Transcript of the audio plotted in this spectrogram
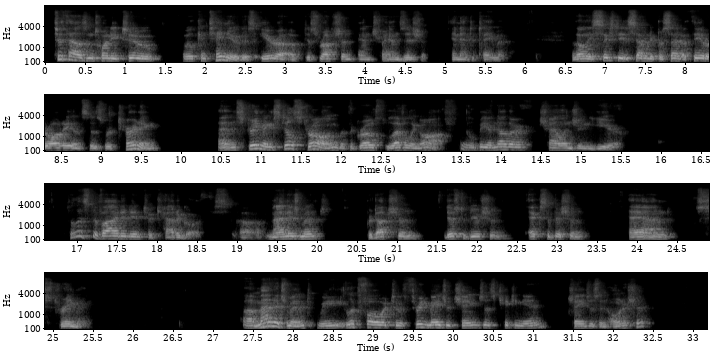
2022 will continue this era of disruption and transition in entertainment. With only 60 to 70% of theater audiences returning and streaming still strong, but the growth leveling off. It'll be another challenging year. So let's divide it into categories uh, management, production, distribution, exhibition, and streaming. Uh, management, we look forward to three major changes kicking in changes in ownership,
